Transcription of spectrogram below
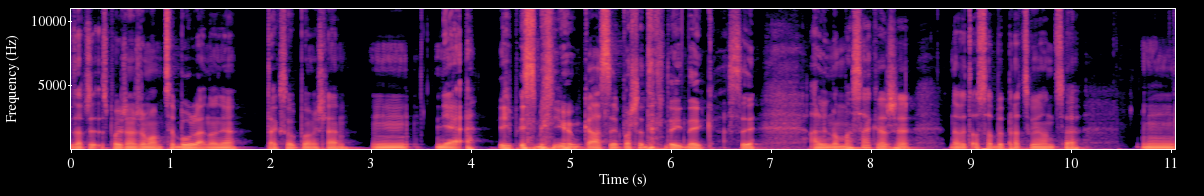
znaczy spojrzałem, że mam cebulę, no nie? Tak sobie pomyślałem, mm, nie. I zmieniłem kasy, poszedłem do innej kasy. Ale no masakra, że nawet osoby pracujące mm,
